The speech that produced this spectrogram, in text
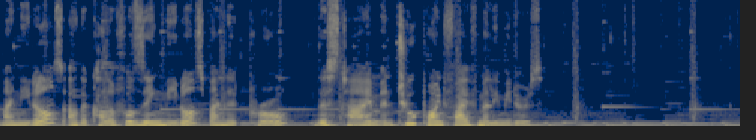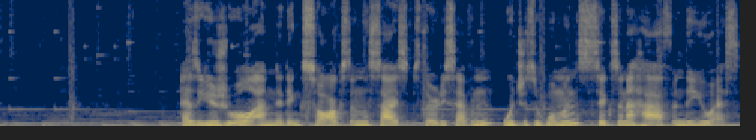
My needles are the colorful Zing needles by Knit Pro, this time in 2.5 millimeters. As usual, I'm knitting socks in the size 37, which is a woman's 6.5 in the US.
